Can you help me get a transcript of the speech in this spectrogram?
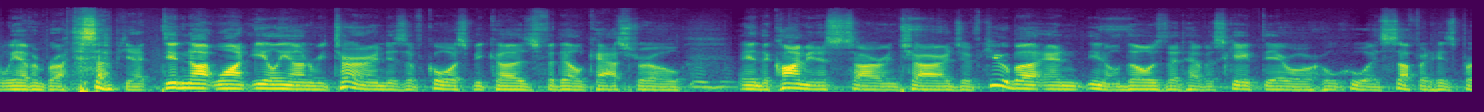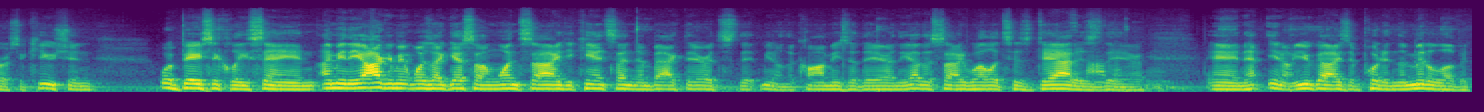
and we haven't brought this up yet, did not want Elian returned is, of course, because Fidel Castro mm-hmm. and the communists are in charge of Cuba, and you know those that have escaped there or who, who has suffered his persecution were basically saying, I mean, the argument was, I guess, on one side, you can't send them back there. It's the, you know, the commies are there. And the other side, well, it's his dad is there. And, you know, you guys are put in the middle of it.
